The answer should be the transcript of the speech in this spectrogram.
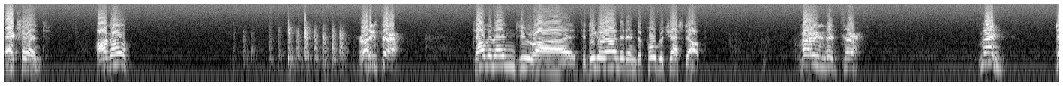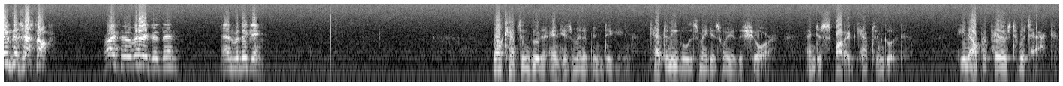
Excellent. Hoggle, Right, sir. tell the men to, uh, to dig around it and to pull the chest up. Very good, sir. Men, dig the chest up. Right, sir. Very good then. And we're digging. While Captain Good and his men have been digging, Captain Evil has made his way to the shore and has spotted Captain Good. He now prepares to attack.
